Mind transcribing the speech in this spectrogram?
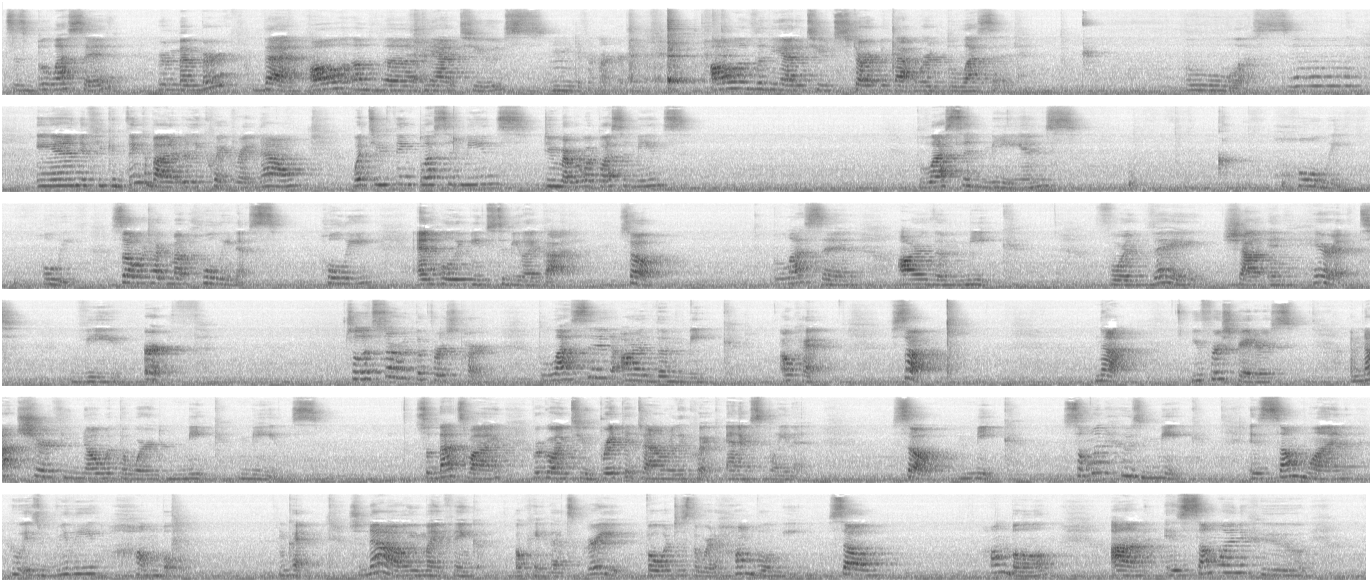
It says, Blessed, remember that all of the Beatitudes, mm, different marker, all of the Beatitudes start with that word blessed. Blessed. And if you can think about it really quick right now, what do you think blessed means? Do you remember what blessed means? Blessed means holy. Holy. So we're talking about holiness. Holy, and holy means to be like God. So, blessed are the meek, for they shall inherit the earth. So let's start with the first part. Blessed are the meek. Okay, so now, you first graders, I'm not sure if you know what the word meek. So that's why we're going to break it down really quick and explain it. So, meek. Someone who's meek is someone who is really humble. Okay, so now you might think, okay, that's great, but what does the word humble mean? So, humble um, is someone who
